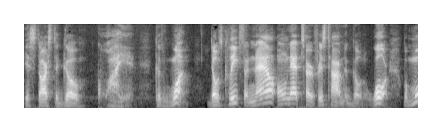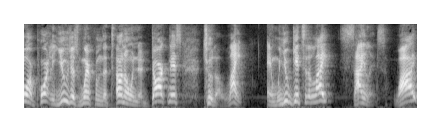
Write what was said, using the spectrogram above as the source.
it starts to go quiet. Because one, those cleats are now on that turf. It's time to go to war. But more importantly, you just went from the tunnel in the darkness to the light. And when you get to the light, silence. Why?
